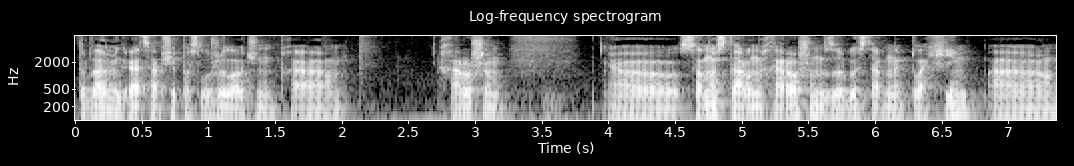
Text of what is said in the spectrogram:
трудовая миграция вообще послужила очень э, хорошим, э, с одной стороны хорошим, с другой стороны плохим э,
